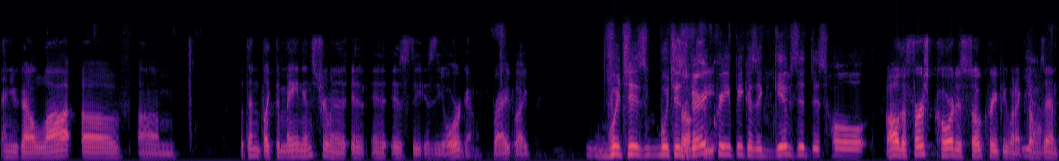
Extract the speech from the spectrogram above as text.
and you got a lot of um but then like the main instrument is, is the is the organ right like Which is which is So- very so you- creepy because it gives it this whole oh the first chord is so creepy when it Yeah. comes in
